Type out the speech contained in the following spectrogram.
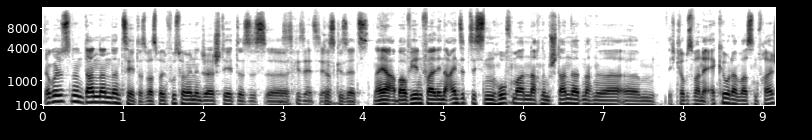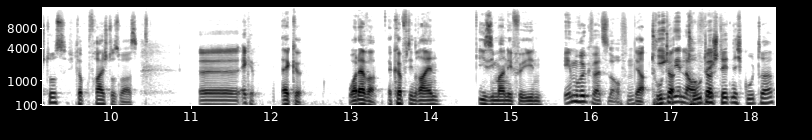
ja gut, dann, dann, dann zählt das. Was beim Fußballmanager steht, das ist, äh, Das ist Gesetz, ja. das Gesetz. Naja, aber auf jeden Fall in der 71. Hofmann nach einem Standard, nach einer, ähm, ich glaube, es war eine Ecke oder war es ein Freistoß? Ich glaube, ein Freistoß war es. Äh, Ecke. Ecke. Whatever. Er köpft ihn rein. Easy Money für ihn. Im Rückwärtslaufen. Ja, Tuta, Tuta steht nicht gut da.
